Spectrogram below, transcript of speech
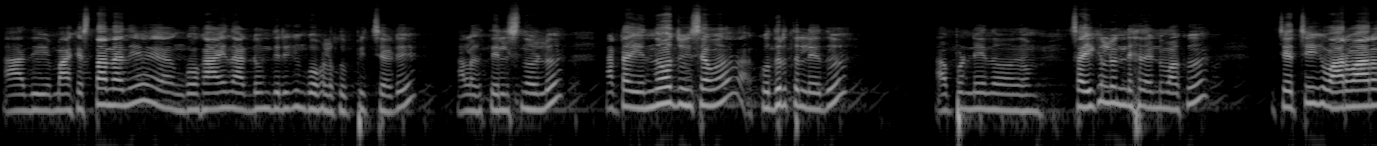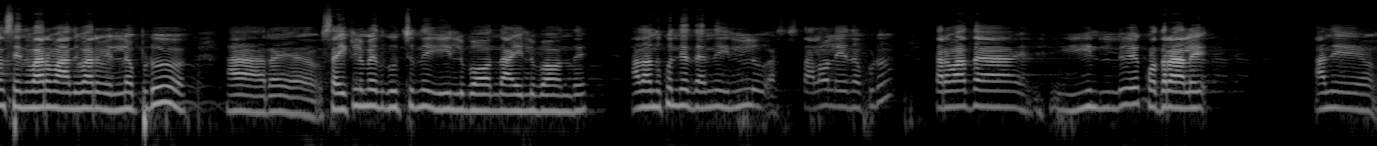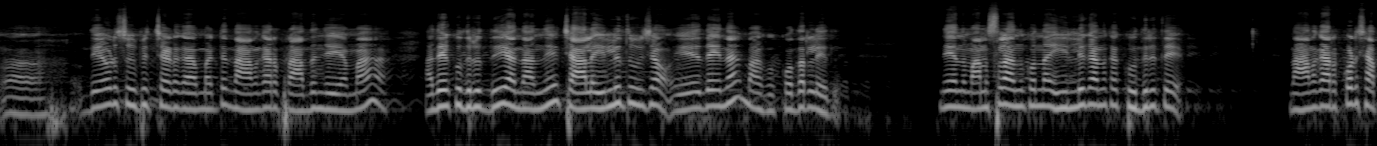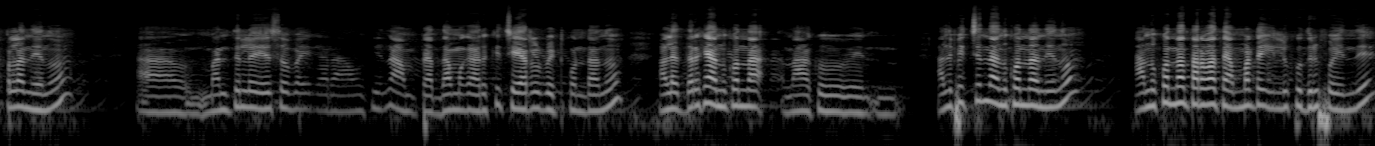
అది మాకు ఇస్తానని ఇంకొక ఆయన అడ్డం తిరిగి ఇంకొకరికి కుప్పించాడు వాళ్ళకి తెలిసిన వాళ్ళు అట్లా ఎన్నో చూసాము కుదురుతలేదు. అప్పుడు నేను సైకిల్ ఉండేదండి మాకు. చర్చికి వారం వారం శనివారం ఆదివారం వెళ్ళినప్పుడు సైకిల్ మీద కూర్చుని ఈ ఇల్లు బాగుంది ఆ ఇల్లు బాగుంది అని అనుకునేదాన్ని. ఇల్లు స్థలం లేనప్పుడు తర్వాత ఈ ఇల్లు కుదరాలి అని దేవుడు చూపించాడు కాబట్టి నాన్నగారు ప్రార్థన చేయమ్మా అదే కుదురుద్ది అని చాలా ఇల్లు చూసాం ఏదైనా మాకు కుదరలేదు. నేను మనసులో అనుకున్న ఇల్లు కనుక కుదిరితే నాన్నగారికి కూడా చెప్పలే నేను. మంత్రిలో యేసోబాయి గారు ఆమెకి నా పెద్దమ్మ గారికి చీరలు పెట్టుకుంటాను. వాళ్ళిద్దరికీ అనుకున్నా నాకు అనిపించింది అనుకున్నాను నేను. అనుకున్న తర్వాత ఎమ్మట ఇల్లు కుదిరిపోయింది.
